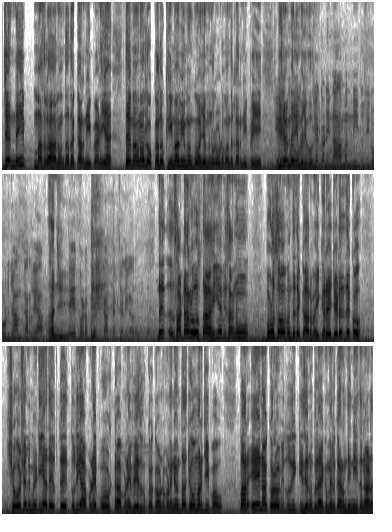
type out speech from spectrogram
ਜੇ ਨਹੀਂ ਮਸਲਾ ਹੱਲ ਹੁੰਦਾ ਤਾਂ ਕਰਨੀ ਪੈਣੀ ਹੈ। ਤੇ ਮੈਂ ਉਹਨਾਂ ਲੋਕਾਂ ਤੋਂ ਖੀਮਾ ਵੀ ਮੰਗੂਆ ਜੇ ਮੈਨੂੰ ਰੋਡ ਬੰਦ ਕਰਨੀ ਪਈ। ਵੀਰੇ ਮੇਰੀ ਮਜਬੂਰੀ ਜੇ ਤੁਹਾਡੀ ਨਾ ਮੰਨੀ ਤੁਸੀਂ ਰੋਡ ਜਾਮ ਕਰ ਲਿਆ ਹਾਂਜੀ। ਤੇ ਤੁਹਾਡਾ ਕਦ ਤੱਕ ਚੱਲੇਗਾ ਰੋਡ? ਨਹੀਂ ਸਾਡਾ ਰੋਸ ਤਾਂ ਆਹੀ ਹੈ ਵੀ ਸਾਨੂੰ ਪੁਲਿਸ ਉਹ ਬੰਦੇ ਤੇ ਕਾਰਵਾਈ ਕਰੇ ਜਿਹੜੇ ਦੇਖੋ ਸੋਸ਼ਲ ਮੀਡੀਆ ਦੇ ਉੱਤੇ ਤੁਸੀਂ ਆਪਣੇ ਪੋਸਟ ਆਪਣੇ ਫੇਸਬੁੱਕ ਅਕਾਊਂਟ ਬਣੇ ਨੇ ਉਹਨਾਂ ਦਾ ਜੋ ਮਰਜ਼ੀ ਪਾਓ। ਪਰ ਇਹ ਨਾ ਕਰੋ ਵੀ ਤੁਸੀਂ ਕਿਸੇ ਨੂੰ ਬਲੈਕਮੇਲ ਕਰਨ ਦੀ ਨੀਤ ਨਾਲ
